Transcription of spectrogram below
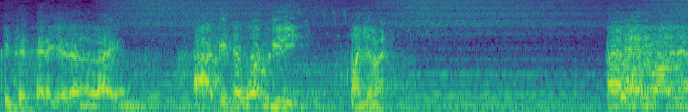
kita cari jalan lain. Ah, kita buat begini. Macam mana? Eh. Almarhum,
